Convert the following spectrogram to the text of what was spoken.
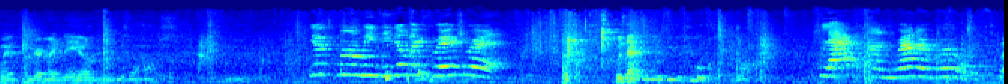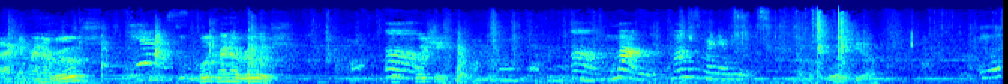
went under my nail. Yes, mommy, these are my favorite. Who's that? Black and runner blue. Black and Rena Rouge? Yes. Who's Rena Rouge? Um, Who is she? um, mommy. Mommy's runner blue. Oh, but who is she though? It was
